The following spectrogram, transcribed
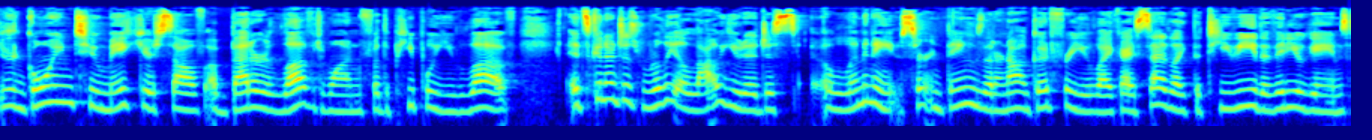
you're going to make yourself a better loved one for the people you love it's going to just really allow you to just eliminate certain things that are not good for you. Like I said, like the TV, the video games,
